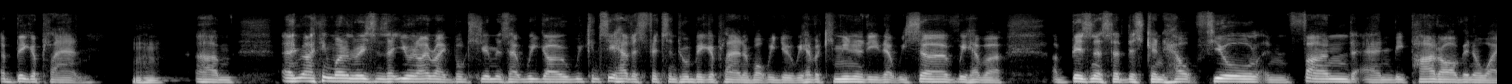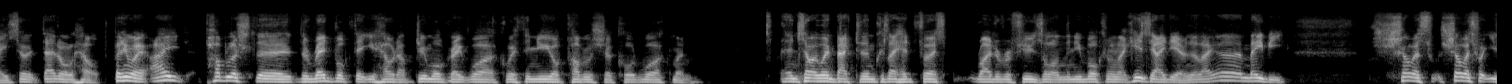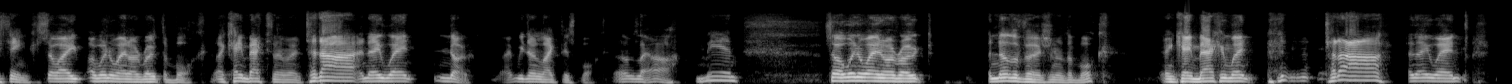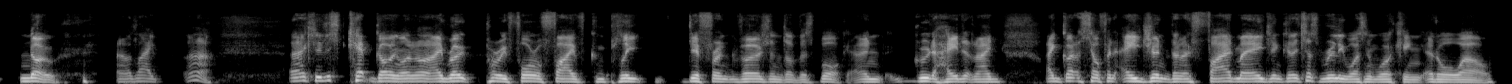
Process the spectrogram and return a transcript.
a bigger plan. Mm-hmm. Um, and I think one of the reasons that you and I write books, Jim, is that we go, we can see how this fits into a bigger plan of what we do. We have a community that we serve. We have a, a business that this can help fuel and fund and be part of in a way. So that all helps. But anyway, I published the the red book that you held up, Do More Great Work, with a New York publisher called Workman. And so I went back to them because I had first right of refusal on the new book. And I'm like, here's the idea. And they're like, uh, maybe. Show us show us what you think. So I, I went away and I wrote the book. I came back to them and ta-da, and they went, no, we don't like this book. And I was like, oh man. So I went away and I wrote another version of the book and came back and went, ta-da, and they went, no. And I was like, ah. And actually, this kept going on. I wrote probably four or five complete different versions of this book and grew to hate it. And I, I got myself an agent. Then I fired my agent because it just really wasn't working at all well.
